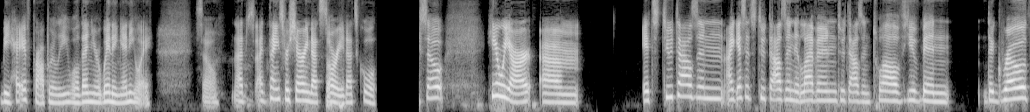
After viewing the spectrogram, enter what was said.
behave properly, well, then you're winning anyway. So that's thanks for sharing that story. That's cool. So here we are. Um, it's 2000. I guess it's 2011, 2012. You've been the growth,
